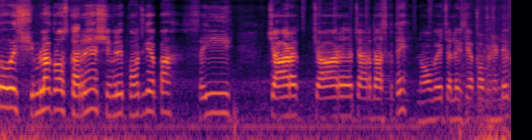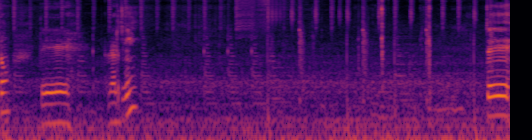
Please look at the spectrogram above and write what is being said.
ਉਹ ਸ਼ਿਮਲਾ ਕ੍ਰਾਸ ਕਰ ਰਹੇ ਆ, ਸ਼ਿਮਲੇ ਪਹੁੰਚ ਗਏ ਆਪਾਂ। ਸਹੀ 4 4 4 10 ਤੇ 9 ਵਜੇ ਚੱਲੇ ਸੀ ਆਪਾਂ ਬਠਿੰਡੇ ਤੋਂ। ਤੇ ਰੜ ਚ ਗਈ ਤੇ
